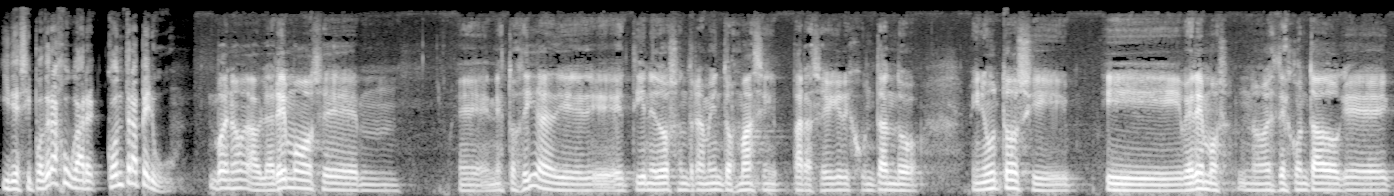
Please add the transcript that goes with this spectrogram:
y de si podrá jugar contra Perú. Bueno, hablaremos eh, eh, en estos días. tiene dos entrenamientos más para seguir juntando minutos y y veremos. No es descontado que,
